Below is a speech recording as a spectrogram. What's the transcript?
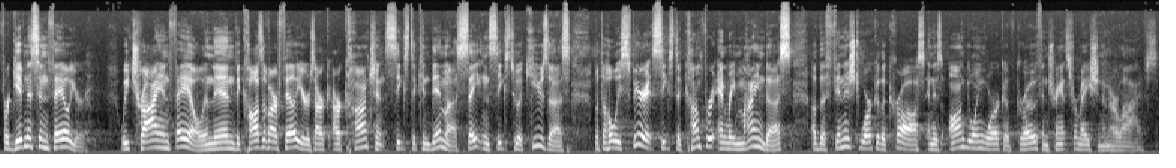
Forgiveness and failure we try and fail. And then, because of our failures, our, our conscience seeks to condemn us. Satan seeks to accuse us. But the Holy Spirit seeks to comfort and remind us of the finished work of the cross and his ongoing work of growth and transformation in our lives.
